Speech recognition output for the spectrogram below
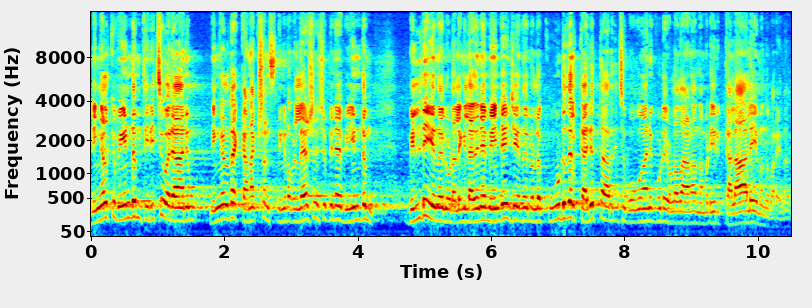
നിങ്ങൾക്ക് വീണ്ടും തിരിച്ചു വരാനും നിങ്ങളുടെ കണക്ഷൻസ് നിങ്ങളുടെ റിലേഷൻഷിപ്പിനെ വീണ്ടും ബിൽഡ് ചെയ്യുന്നതിലൂടെ അല്ലെങ്കിൽ അതിനെ മെയിന്റെയിൻ ചെയ്യുന്നതിലുള്ള കൂടുതൽ കരുത്താർജിച്ച് പോകാനും കൂടെ ഉള്ളതാണ് നമ്മുടെ ഒരു കലാലയം എന്ന് പറയുന്നത്.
